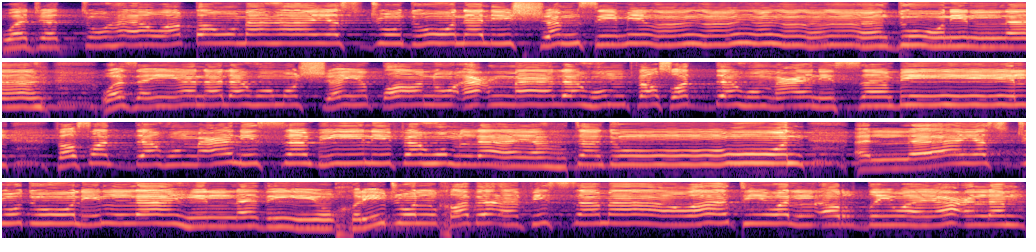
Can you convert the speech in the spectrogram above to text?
وجدتها وقومها يسجدون للشمس من دون الله. وزين لهم الشيطان أعمالهم فصدهم عن السبيل فصدهم عن السبيل فهم لا يهتدون. ألا يسجدوا لله الذي يخرج الخبأ في السماوات والأرض ويعلم ويعلم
